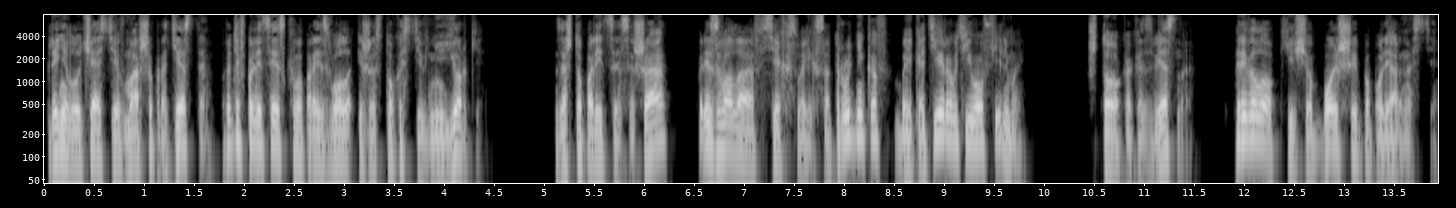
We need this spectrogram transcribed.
Принял участие в марше протеста против полицейского произвола и жестокости в Нью-Йорке, за что полиция США призвала всех своих сотрудников бойкотировать его фильмы, что, как известно, привело к еще большей популярности.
